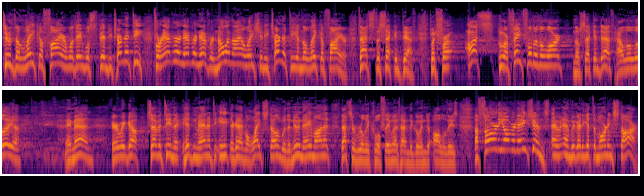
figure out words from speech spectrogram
to the lake of fire where they will spend eternity forever and ever and ever. No annihilation, eternity in the lake of fire. That's the second death. But for us who are faithful to the Lord, no second death. Hallelujah. Amen. Here we go. 17, the hidden manna to eat. They're going to have a white stone with a new name on it. That's a really cool thing. We have time to go into all of these. Authority over nations. And, and we're going to get the morning star.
